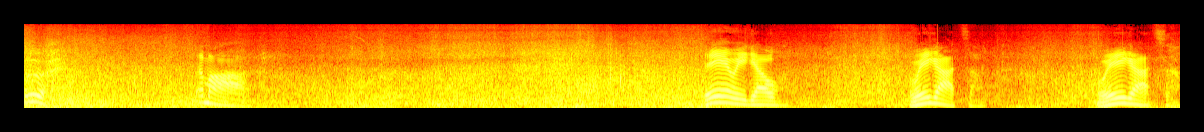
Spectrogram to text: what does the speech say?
Ugh. Come on. There we go. We got some. We got some.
